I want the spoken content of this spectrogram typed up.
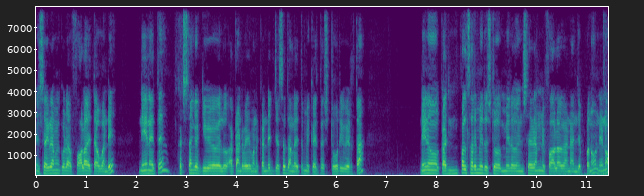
ఇన్స్టాగ్రామ్ కూడా ఫాలో అయితే అవ్వండి. నేనైతే ఖచ్చితంగా గివ్ అవేలు అట్లాంటివి అయితే మనం కండక్ట్ చేస్తే దానిలో అయితే మీకు అయితే స్టోరీ పెడతా. నేను కంపల్సరీ మీరు స్టో మీరు ఇన్స్టాగ్రామ్ని ఫాలో అవ్వండి అని చెప్పాను. నేను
